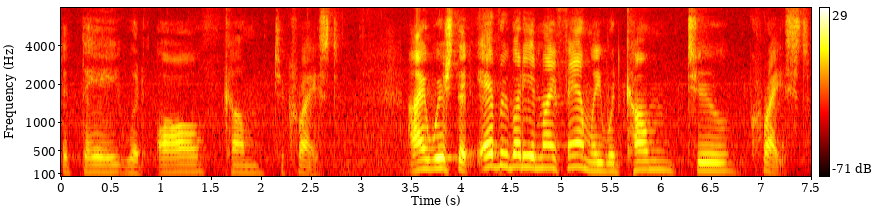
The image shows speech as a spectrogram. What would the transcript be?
that they would all come to Christ. I wish that everybody in my family would come to Christ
